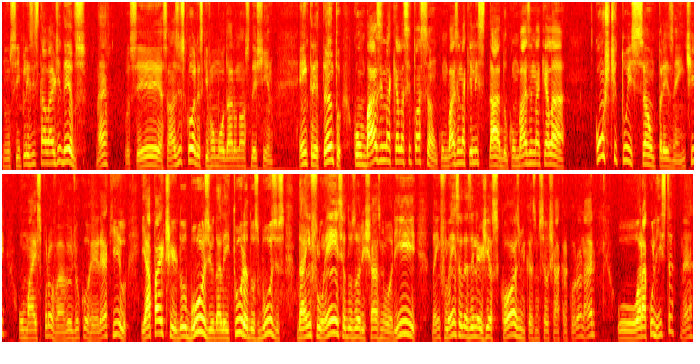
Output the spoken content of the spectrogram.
num simples estalar de dedos, né? Você, são as escolhas que vão moldar o nosso destino. Entretanto, com base naquela situação, com base naquele estado, com base naquela constituição presente, o mais provável de ocorrer é aquilo. E a partir do búzio, da leitura dos búzios, da influência dos orixás no ori, da influência das energias cósmicas no seu chakra coronário, o oraculista, né,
